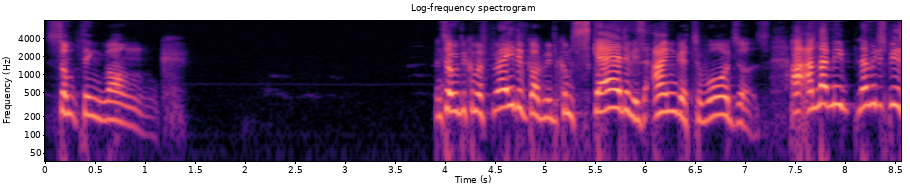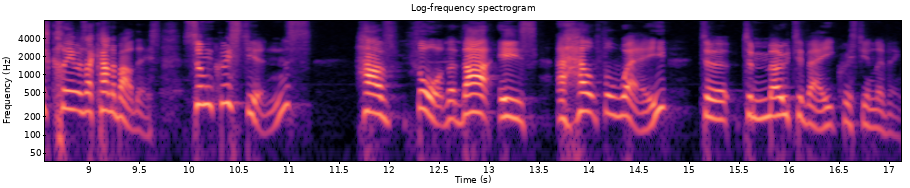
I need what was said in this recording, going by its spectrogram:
something wrong. And so we become afraid of God. We become scared of his anger towards us. And let me, let me just be as clear as I can about this. Some Christians have thought that that is a helpful way to, to motivate Christian living.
